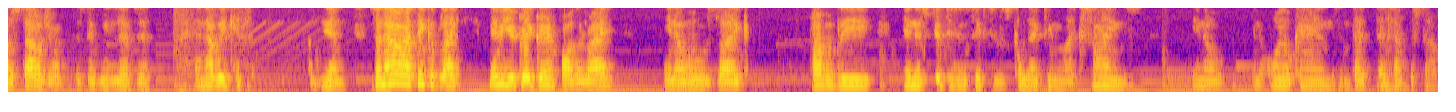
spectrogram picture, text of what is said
nostalgia is that we lived it, and now we get to again. So now I think of like maybe your great grandfather, right? You know, Mhm. who's like probably in his fifties and sixties was collecting like signs, you know, in oil cans and that that Mhm. type of stuff.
